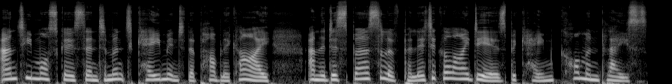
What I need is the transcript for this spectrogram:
anti Moscow sentiment came into the public eye, and the dispersal of political ideas became commonplace.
